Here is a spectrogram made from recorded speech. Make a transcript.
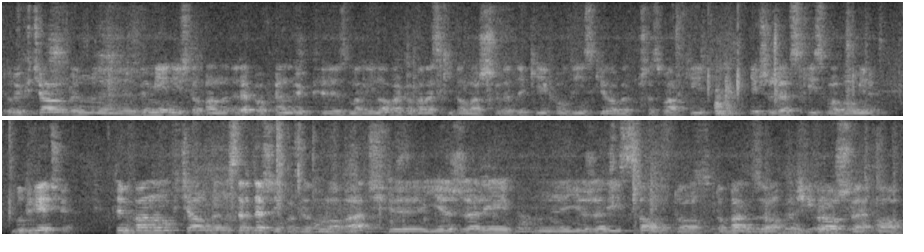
których chciałbym e, wymienić, to pan Repow Henryk z Marlinowa, Kowalewski Tomasz Redyki, Hołdyński Robert Przesławki i Krzyżewski Sławomir Budwiecie. Tym panom chciałbym serdecznie pogratulować. E, Jeżeli, mm, jeżeli są, to, to bardzo proszę o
